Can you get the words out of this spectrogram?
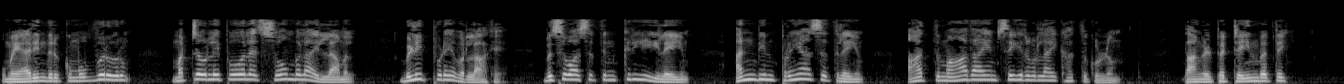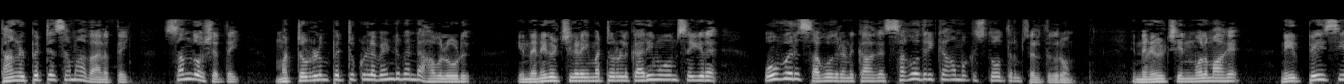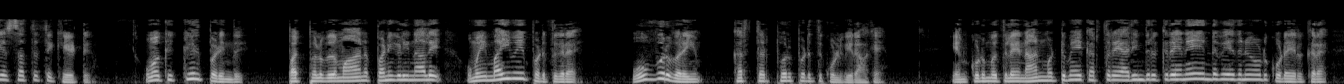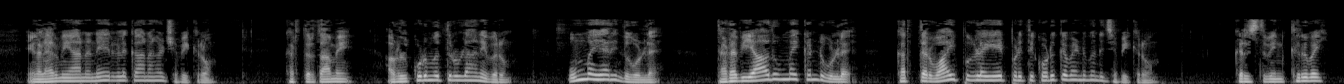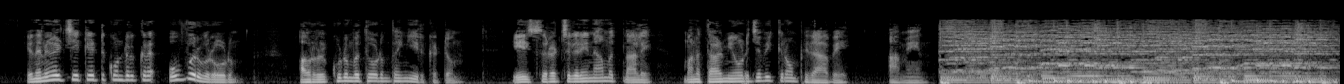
உம்மை அறிந்திருக்கும் ஒவ்வொருவரும் மற்றவர்களைப் போல சோம்பலா இல்லாமல் விழிப்புடையவர்களாக விசுவாசத்தின் கிரியையிலேயும் அன்பின் பிரயாசத்திலேயும் ஆத்ம ஆதாயம் செய்கிறவர்களாய் காத்துக்கொள்ளும். தாங்கள் பெற்ற இன்பத்தை தாங்கள் பெற்ற சமாதானத்தை சந்தோஷத்தை மற்றவர்களும் பெற்றுக்கொள்ள வேண்டும் என்ற அவளோடு இந்த நிகழ்ச்சிகளை மற்றவர்களுக்கு அறிமுகம் செய்கிற ஒவ்வொரு சகோதரனுக்காக சகோதரிக்காக உமக்கு ஸ்தோத்திரம் செலுத்துகிறோம். இந்த நிகழ்ச்சியின் மூலமாக நீர் பேசிய சத்தத்தை கேட்டு உமக்கு கீழ்ப்படிந்து பற்பல விதமான பணிகளினாலே உமை மைமைப்படுத்துகிற ஒவ்வொருவரையும் கர்த்தர் பொறுப்படுத்திக் கொள்வீராக. என் குடும்பத்திலே நான் மட்டுமே கர்த்தரை அறிந்திருக்கிறேனே என்ற வேதனையோடு கூட இருக்கிற எங்கள் அருமையான நேயர்களுக்காக நாங்கள் ஜெபிக்கிறோம். கர்த்தர் தாமே அவர்கள் குடும்பத்தில் உள்ள அனைவரும் உம்மை அறிந்து கொள்ள தடவியாது உண்மை கண்டுகொள்ள கர்த்தர் வாய்ப்புகளை ஏற்படுத்தி கொடுக்க வேண்டும் என்று ஜெபிக்கிறோம். கிறிஸ்துவின் கிருவை இந்த நிகழ்ச்சியை கேட்டுக்கொண்டிருக்கிற ஒவ்வொருவரோடும் அவர்கள் குடும்பத்தோடும் தங்கி இருக்கட்டும். ஏசு ரட்சகரின் நாமத்தினாலே மனத்தாழ்மையோடு ஜெபிக்கிறோம் பிதாவே. ஆமேன்.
